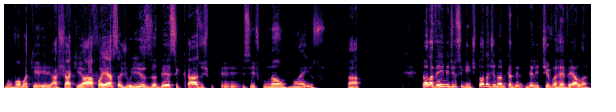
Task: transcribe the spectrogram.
não vamos aqui achar que ah, foi essa juíza desse caso específico. Não, não é isso. Tá? Então ela vem e me diz o seguinte: toda dinâmica delitiva revela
